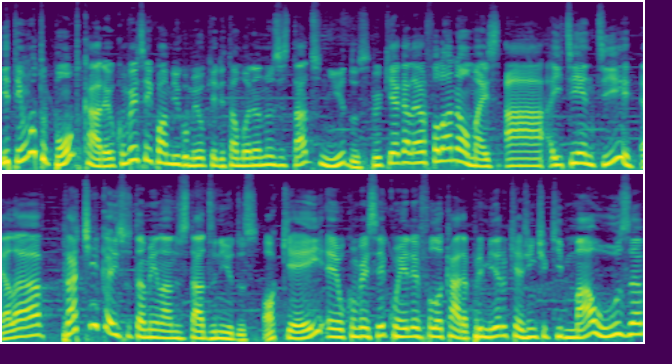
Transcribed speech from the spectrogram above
E tem um outro ponto, cara. Eu conversei com um amigo meu que ele tá morando nos Estados Unidos, porque a galera falou: ah, não, mas a AT&T, ela pratica isso também lá nos Estados Unidos. Ok, eu conversei com ele, ele falou, cara, primeiro que a gente aqui mal usa,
